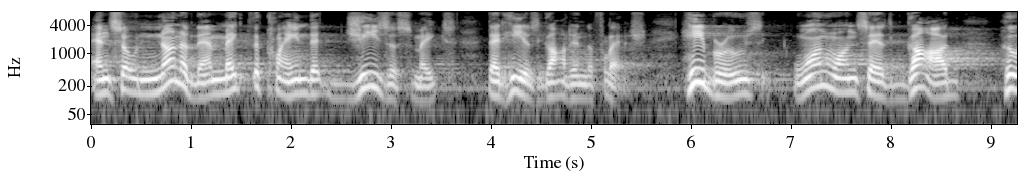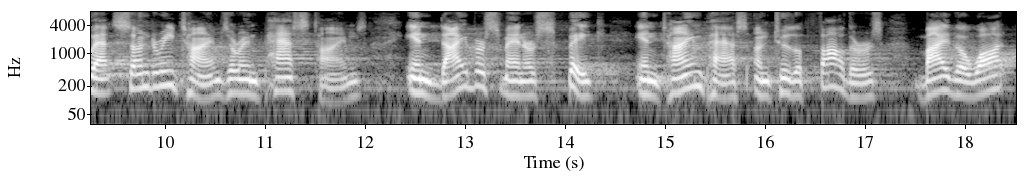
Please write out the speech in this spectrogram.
And so none of them make the claim that Jesus makes that he is God in the flesh. Hebrews 1 1 says, God, who at sundry times or in past times, in diverse manners spake in time past unto the fathers by the what?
